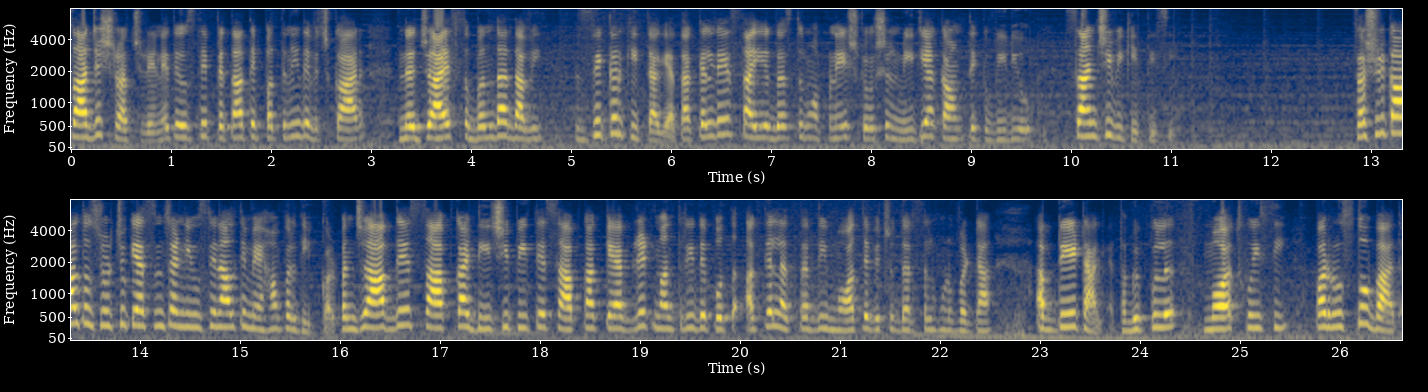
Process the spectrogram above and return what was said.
ਸਾਜ਼ਿਸ਼ ਰਚ ਰਹੇ ਨੇ ਤੇ ਉਸਦੇ ਪਿਤਾ ਤੇ ਪਤਨੀ ਦੇ ਵਿਚਕਾਰ ਨਜਾਇਜ਼ ਸਬੰਧਾਂ ਦਾ ਵੀ ਜ਼ਿਕਰ ਕੀਤਾ ਗਿਆ ਤਾਂ ਕੱਲ੍ਹ ਦੇ 27 ਅਗਸਤ ਨੂੰ ਆਪਣੇ ਸੋਸ਼ਲ ਮੀਡੀਆ ਅਕਾਊਂਟ ਤੇ ਇੱਕ ਵੀਡੀਓ ਸਾਂਝੀ ਵੀ ਕੀਤੀ ਸੀ। ਸਤਿ ਸ਼੍ਰੀ ਅਕਾਲ, ਤੁਸੀਂ ਜੁੜ ਚੁੱਕੇ ਐਸਐਮਸੀ ਨਿਊਜ਼ ਦੇ ਨਾਲ ਤੇ ਮੈਂ ਹਾਂ ਪ੍ਰਦੀਪ ਕੌਰ। ਪੰਜਾਬ ਦੇ ਸਾਬਕਾ ਡੀਜੀਪੀ ਤੇ ਸਾਬਕਾ ਕੈਬਨਿਟ ਮੰਤਰੀ ਦੇ ਪੁੱਤ ਅਕਲ ਅਖਤਰ ਦੀ ਮੌਤ ਦੇ ਵਿੱਚ ਦਰਸਲ ਹੁਣ ਵੱਡਾ ਅਪਡੇਟ ਆ ਗਿਆ ਤਾਂ ਬਿਲਕੁਲ ਮੌਤ ਹੋਈ ਸੀ, ਪਰ ਉਸ ਤੋਂ ਬਾਅਦ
